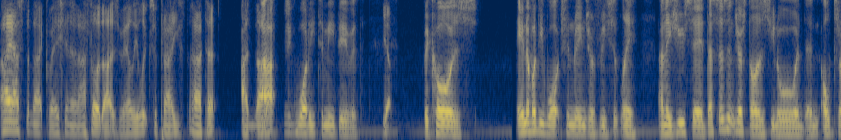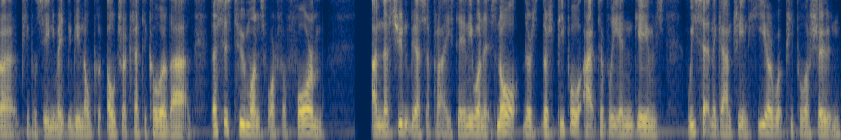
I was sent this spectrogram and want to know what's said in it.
I asked him that question, and I thought that as well. He looked surprised at it, and that, that's a big worry to me, David. Yep because anybody watching Rangers recently, and as you said, this isn't just us, you know, and, and ultra people saying you might be being ultra critical or that. This is two months worth of form, and this shouldn't be a surprise to anyone. It's not. There's there's people actively in games. We sit in the gantry and hear what people are shouting.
